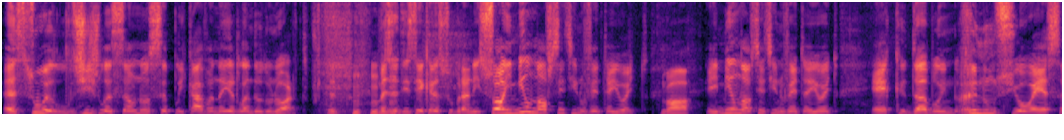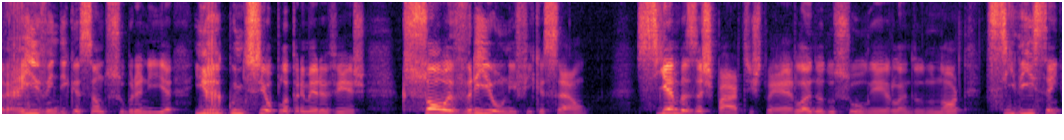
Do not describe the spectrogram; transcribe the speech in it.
a sua legislação não se aplicava na Irlanda do Norte, portanto, mas a dizer que era soberana. E só em 1998, Boa. em 1998, é que Dublin renunciou a essa reivindicação de soberania e reconheceu pela primeira vez que só haveria unificação se ambas as partes, isto é, a Irlanda do Sul e a Irlanda do Norte, decidissem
